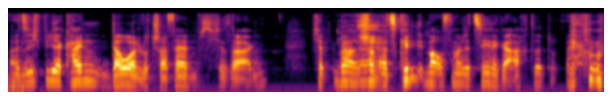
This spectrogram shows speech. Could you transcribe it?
also ich bin ja kein Dauerlutscher-Fan, muss ich ja sagen. Ich habe immer Ne? schon als Kind immer auf meine Zähne geachtet und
